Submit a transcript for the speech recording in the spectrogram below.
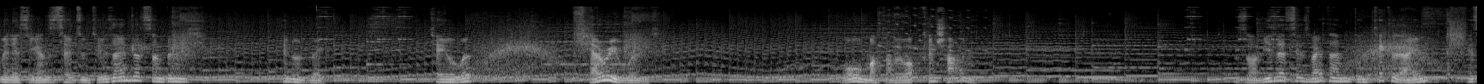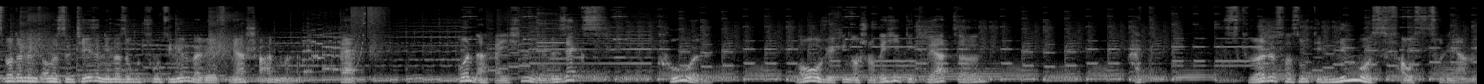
Wenn er jetzt die ganze Zeit Synthese einsetzt, dann bin ich hin und weg. Tail Whip. Fairy Wind. Oh, macht aber überhaupt keinen Schaden. So, wir setzen jetzt weiterhin den Tackle ein. Jetzt wird er nämlich auch eine Synthese nicht mehr so gut funktionieren, weil wir jetzt mehr Schaden machen. Bam. Und erreichen Level 6. Cool. Oh, wir kriegen auch schon richtig dick Werte. Hat Squirtle versucht, die Nimbus-Faust zu lernen.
